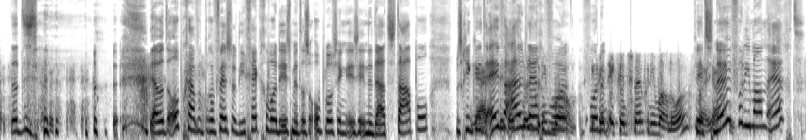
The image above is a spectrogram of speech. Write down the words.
dat is... ja, want de opgaveprofessor die gek geworden is met als oplossing is inderdaad stapel. Misschien kun je Ja, het even uitleggen voor, voor ik, de... vind, ik vind het sneu voor die man, hoor. Vind je het ja. sneu voor die man, echt?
